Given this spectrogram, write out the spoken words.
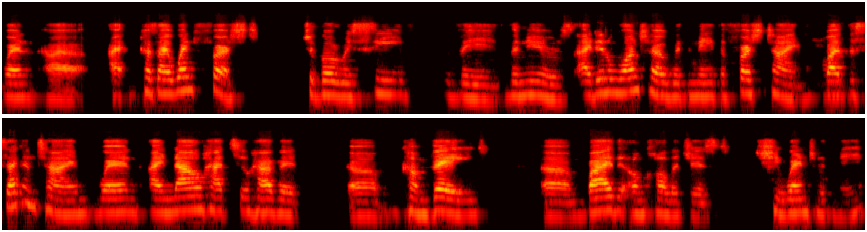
when, uh, I, because I went first to go receive the the news. I didn't want her with me the first time, but the second time when I now had to have it um, conveyed um, by the oncologist, she went with me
